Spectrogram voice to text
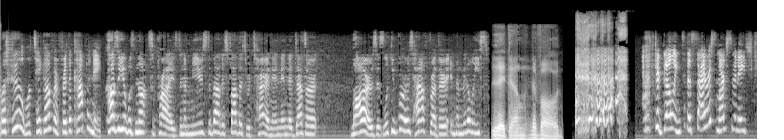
But who will take over for the company? Kazuya was not surprised and amused about his father's return, and in the desert, Lars is looking for his half-brother in the Middle East. later, the vote. After going to the Sirius Marksman HQ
